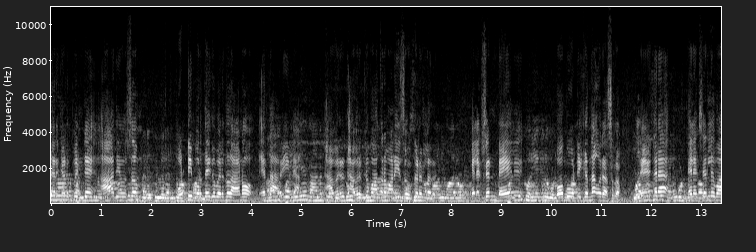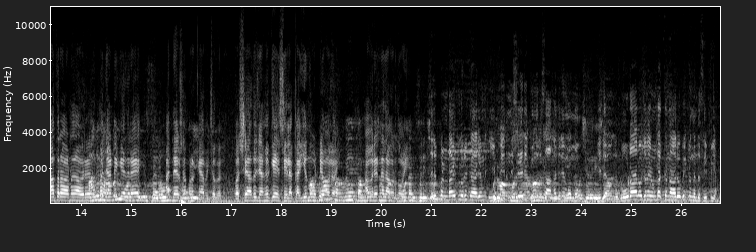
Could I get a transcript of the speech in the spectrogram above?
തെരഞ്ഞെടുപ്പിന്റെ ആ ദിവസം പൊട്ടി പുറത്തേക്ക് വരുന്നതാണോ എന്ന് അറിയില്ല. അവർ അവർക്ക് മാത്രമാണ് ഈ സൂക്കടുള്ളത് ഇലക്ഷൻ ഡേയിൽ ബോംബ് പൊട്ടിക്കുന്ന ഒരു അസുഖം ഭയങ്കര ഇലക്ഷനിൽ മാത്രമാണ് അവർ ഉമ്മൻചാണ്ടിക്കെതിരെ അന്വേഷണം പ്രഖ്യാപിച്ചത്. പക്ഷെ അത് ഞങ്ങൾക്ക് ശീല കയ്യെന്ന് പൊട്ടിയ പോലെ. അവരെന്നെ തകർന്നുപോയി ഇതിലിപ്പോ ഉണ്ടായിട്ടുള്ള ഒരു കാര്യം ഈ പേര് നിഷേധിക്കുന്ന ഒരു സാഹചര്യം വന്നു. ഇതിൽ ഗൂഢാലോചന ഉണ്ടെന്ന് ആരോപിക്കുന്നുണ്ട് സി പി എം.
